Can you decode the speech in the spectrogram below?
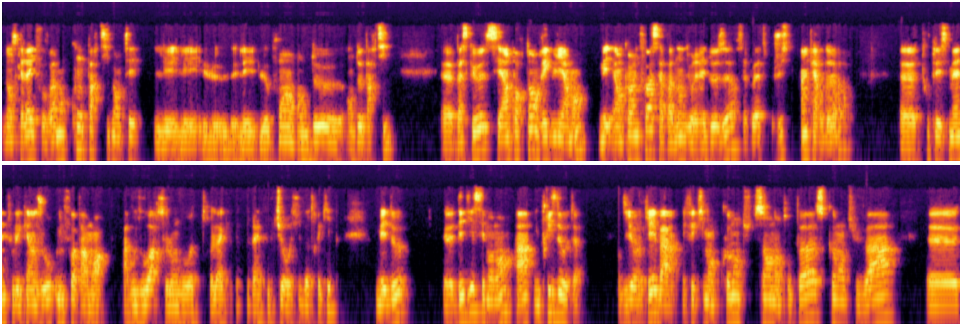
Dans ce cas-là, il faut vraiment compartimenter les, les, les, le point en deux, en deux parties. Euh, parce que c'est important régulièrement, mais encore une fois, ça n'a pas besoin de durer deux heures, ça peut être juste un quart d'heure, euh, toutes les semaines, tous les 15 jours, une fois par mois à vous de voir selon votre, la, culture aussi de votre équipe, mais de euh, dédier ces moments à une prise de hauteur. On dit, OK, bah, effectivement, comment tu te sens dans ton poste, comment tu vas, euh,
